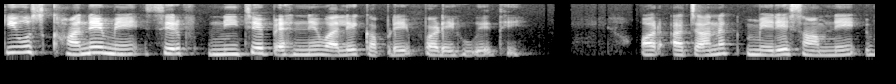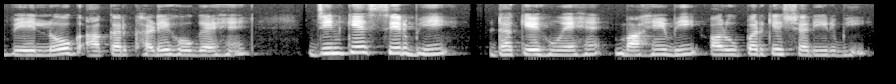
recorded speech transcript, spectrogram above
कि उस खाने में सिर्फ़ नीचे पहनने वाले कपड़े पड़े हुए थे। और अचानक मेरे सामने वे लोग आकर खड़े हो गए हैं, जिनके सिर भी ढके हुए हैं, बाहें भी और ऊपर के शरीर भी।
